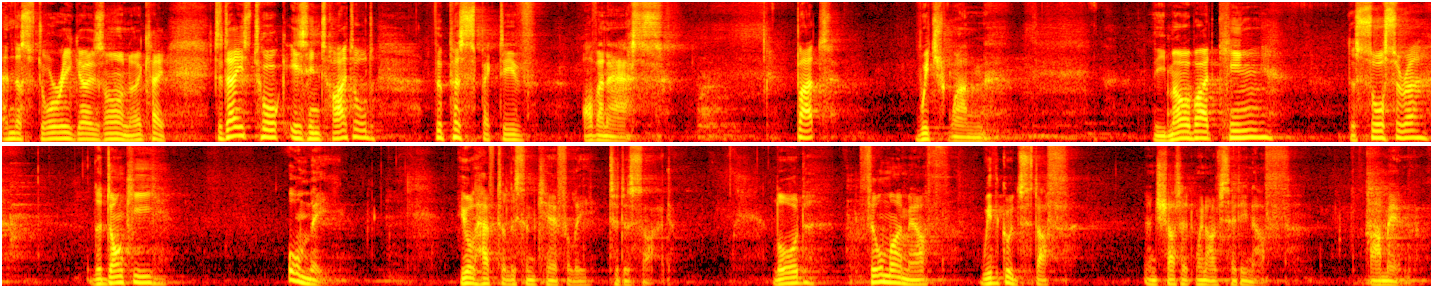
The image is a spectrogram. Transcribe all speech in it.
And the story goes on. Okay, today's talk is entitled The Perspective of an Ass. But which one? The Moabite king, the sorcerer, the donkey, or me? You'll have to listen carefully to decide. Lord, fill my mouth with good stuff and shut it when I've said enough. Amen.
